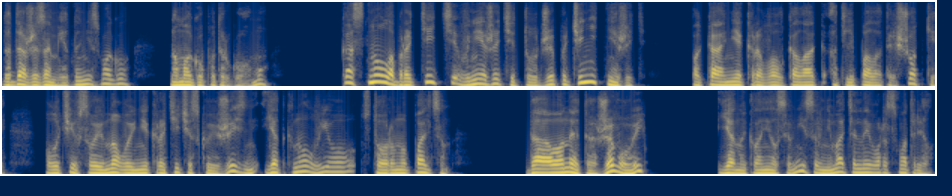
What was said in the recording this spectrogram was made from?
Да даже заметно не смогу, но могу по-другому. Коснул обратить в нежить и тут же починить нежить. Пока некроволколак отлипал от решетки, получив свою новую некротическую жизнь, я ткнул в его сторону пальцем. «Да, он это, живой!» Я наклонился вниз и внимательно его рассмотрел.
